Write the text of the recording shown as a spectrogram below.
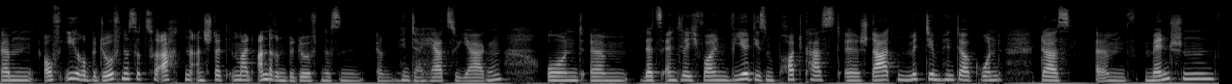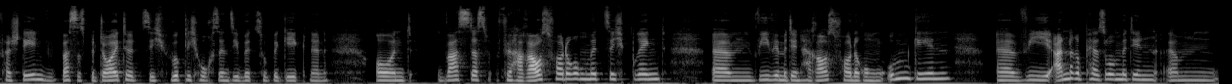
ähm, auf ihre Bedürfnisse zu achten, anstatt immer anderen Bedürfnissen ähm, hinterher zu jagen. Und ähm, letztendlich wollen wir diesen Podcast äh, starten mit dem Hintergrund, dass ähm, Menschen verstehen, was es bedeutet, sich wirklich hochsensibel zu begegnen und was das für Herausforderungen mit sich bringt, ähm, wie wir mit den Herausforderungen umgehen, äh, wie andere Personen mit den ähm,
